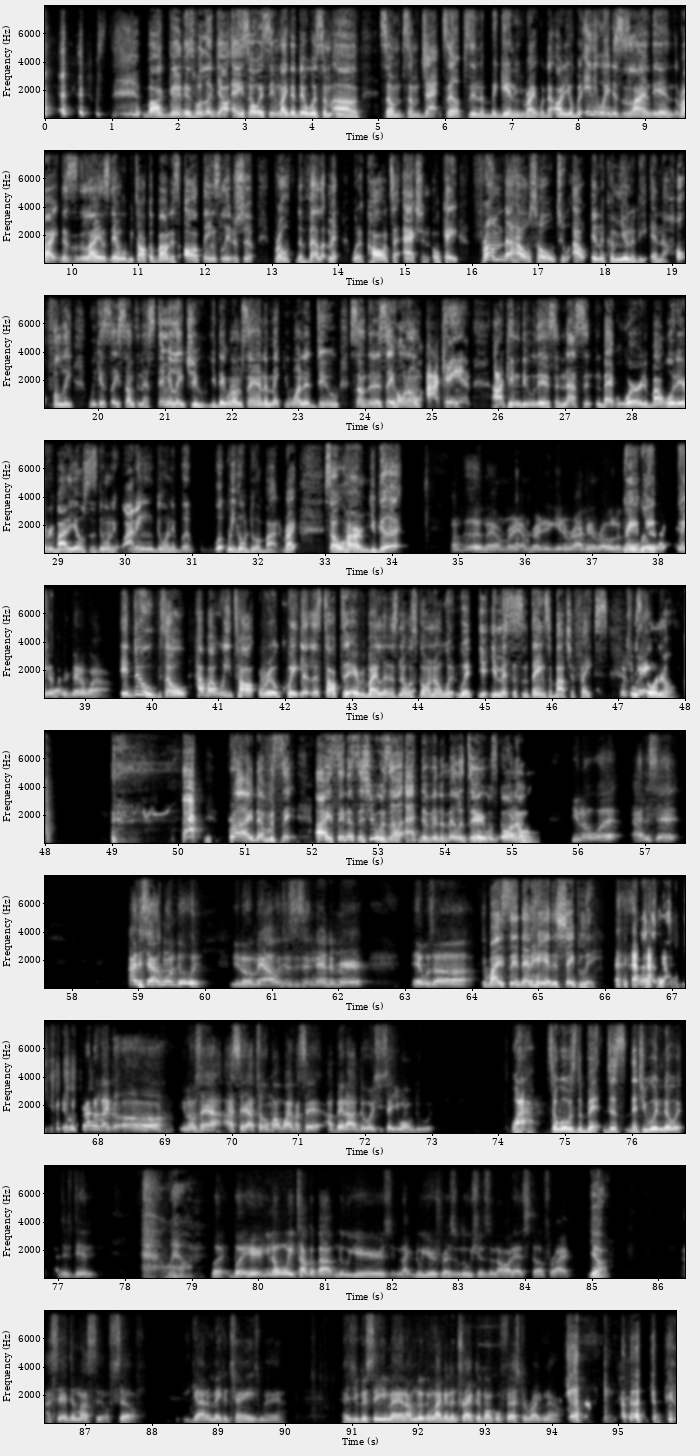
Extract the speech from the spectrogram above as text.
My goodness. Well, look, y'all. Hey, so it seemed like that there was some uh some some jacks ups in the beginning, right, with the audio. But anyway, this is Lion Den, right? This is the Lion's Den. What we talk about is all things leadership, growth, development with a call to action. Okay, from the household to out in the community, and hopefully we can say something that stimulates you. You dig what I'm saying? To make you want to do something and say, "Hold on, I can, I can do this," and not sitting back worried about what everybody else is doing and why they ain't doing it, but what we gonna do about it, right? So, Herm, you good? I'm good, man. I'm ready. I'm ready to get it rocking and rolling. Wait, It wait, like, it wait. like it's been a while. It do. So, how about we talk real quick? Let, us talk to everybody. Let us know what's going on with with you, you're missing some things about your face. What you What's mean? going on? Bro, I ain't never seen. I ain't seen this since you was uh, active in the military. What's going on? You know what? I just said, I just said I was gonna do it. You know, man. I was just sitting there at the mirror. It was uh Somebody said that head is shapely. it was kind of like a uh, you know what I'm saying? I said, I told my wife, I said, I bet I'll do it. She said, You won't do it. Wow. So, what was the bet? Just that you wouldn't do it? I just did it. Well, But but here, you know, when we talk about New Year's and like New Year's resolutions and all that stuff, right? yeah. I said to myself, self, you gotta make a change, man. As you can see, man, I'm looking like an attractive Uncle Fester right now. well,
